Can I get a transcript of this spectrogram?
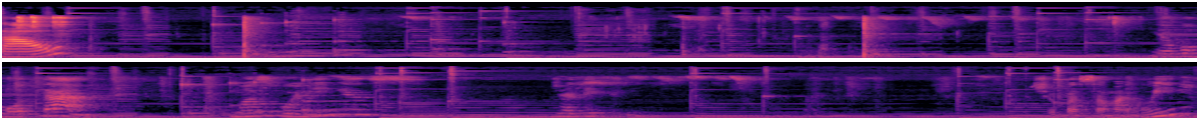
Sal. Eu vou botar umas folhinhas de alecrim. Deixa eu passar uma aguinha.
